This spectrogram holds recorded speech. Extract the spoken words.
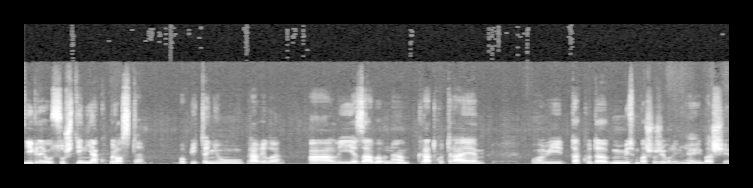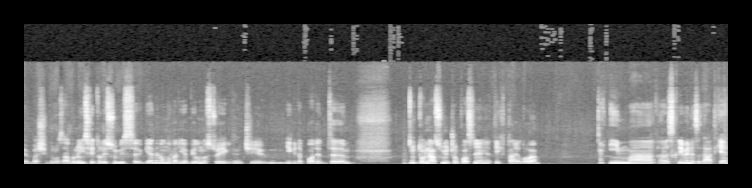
igra je u suštini jako prosta po pitanju pravila, ali je zabavna, kratko traje, Ovi, tako da mi smo baš uživali u njoj i baš je, baš je bilo zabavno i svideli su mi se generalno variabilnost u igri. Znači, igra pored e, tog nasumičnog postavljanja tih tajlova ima e, skrivene zadatke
